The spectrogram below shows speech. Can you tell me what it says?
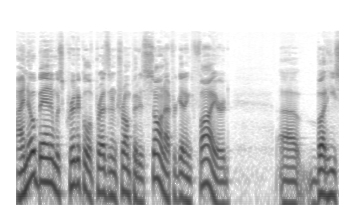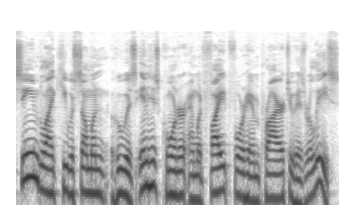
I know Bannon was critical of President Trump and his son after getting fired, uh, but he seemed like he was someone who was in his corner and would fight for him prior to his release.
